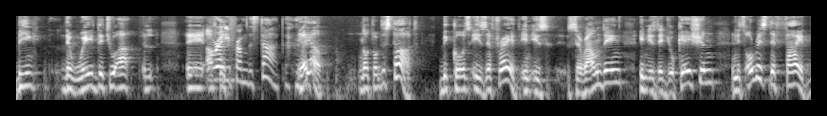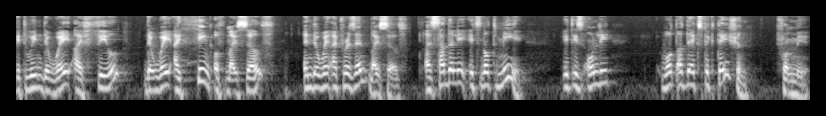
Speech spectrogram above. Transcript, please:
being the way that you are? Uh, Already from the start. yeah, yeah. Not from the start. Because he's afraid in his surrounding, in his education. And it's always the fight between the way I feel, the way I think of myself, and the way I present myself. And suddenly it's not me. It is only what are the expectation from me.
